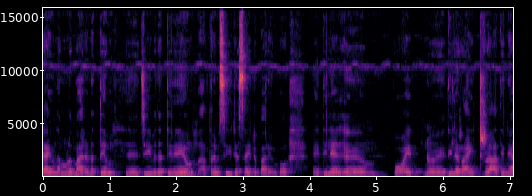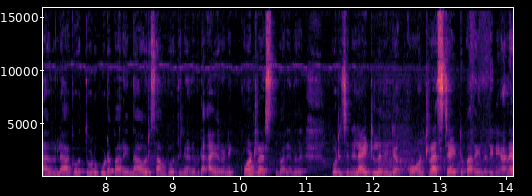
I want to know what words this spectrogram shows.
ടൈം നമ്മൾ മരണത്തെയും ജീവിതത്തിനെയും അത്രയും സീരിയസ് ആയിട്ട് പറയുമ്പോൾ ഇതിൽ പോയറ്റ് ഇതിലെ റൈറ്റർ അതിനെ ആ ഒരു ലാഘവത്തോടു കൂടെ പറയുന്ന ആ ഒരു സംഭവത്തിനാണ് ഇവിടെ ഐറോണിക് കോൺട്രാസ്റ്റ് എന്ന് പറയുന്നത്. ഒറിജിനൽ ആയിട്ടുള്ളതിന്റെ കോൺട്രാസ്റ്റ് ആയിട്ട് പറയുന്നതിനെയാണ്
